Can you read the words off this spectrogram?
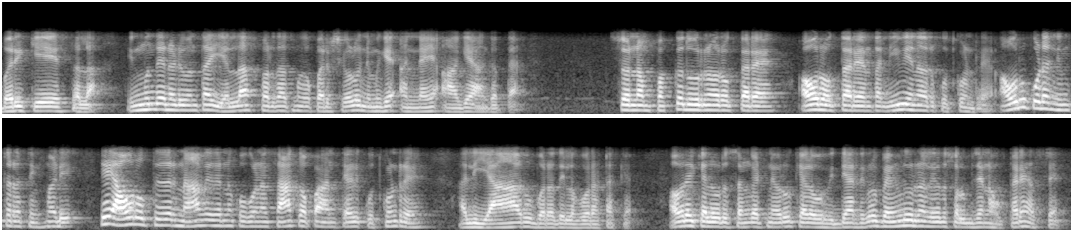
ಬರೀ ಕೆ ಎಸ್ ಅಲ್ಲ. ಇನ್ನು ಮುಂದೆ ನಡೆಯುವಂಥ ಎಲ್ಲ ಸ್ಪರ್ಧಾತ್ಮಕ ಪರೀಕ್ಷೆಗಳು ನಿಮಗೆ ಅನ್ಯಾಯ ಆಗೇ ಆಗುತ್ತೆ. ಸೊ ನಮ್ಮ ಪಕ್ಕದ ಊರಿನವ್ರು ಹೋಗ್ತಾರೆ. ಅವ್ರು ಹೋಗ್ತಾರೆ ಅಂತ ನೀವೇನಾದ್ರು ಕೂತ್ಕೊಂಡ್ರೆ, ಅವರು ಕೂಡ ನಿಮ್ಮ ಥರ ಥಿಂಕ್ ಮಾಡಿ, ಏ, ಅವ್ರು ಹೋಗ್ತಿದ್ದಾರೆ ನಾವೇನಕ್ಕೆ ಹೋಗೋಣ ಸಾಕಪ್ಪ ಅಂತೇಳಿ ಕೂತ್ಕೊಂಡ್ರೆ ಅಲ್ಲಿ ಯಾರೂ ಬರೋದಿಲ್ಲ ಹೋರಾಟಕ್ಕೆ. ಅವರೇ ಕೆಲವರು ಸಂಘಟನೆಯವರು, ಕೆಲವು ವಿದ್ಯಾರ್ಥಿಗಳು ಬೆಂಗಳೂರಿನಲ್ಲಿರೋ ಸ್ವಲ್ಪ ಜನ ಹೋಗ್ತಾರೆ ಅಷ್ಟೇ.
